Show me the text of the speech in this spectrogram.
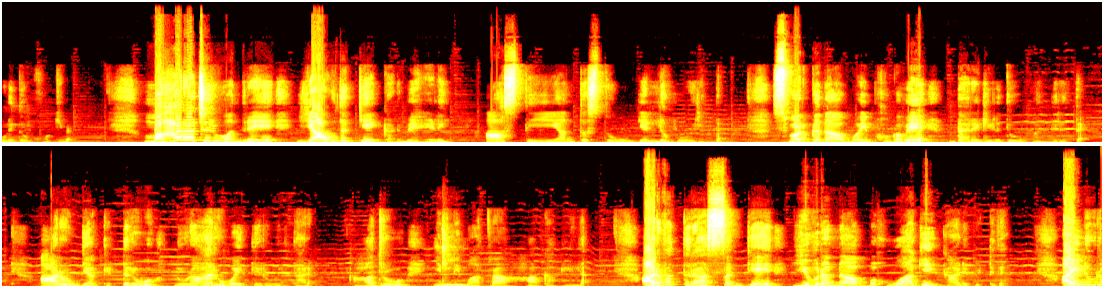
ಉಳಿದು ಹೋಗಿವೆ. ಮಹಾರಾಜರು ಅಂದ್ರೆ ಯಾವುದಕ್ಕೆ ಕಡಿಮೆ ಹೇಳಿ? ಆಸ್ತಿ, ಅಂತಸ್ತು ಎಲ್ಲವೂ ಇರುತ್ತೆ. ಸ್ವರ್ಗದ ವೈಭೋಗವೇ ದರೆಗಿಳಿದು ಬಂದಿರುತ್ತೆ. ಆರೋಗ್ಯ ಕೆಟ್ಟರೂ ನೂರಾರು ವೈದ್ಯರು ಇರ್ತಾರೆ. ಆದರೂ ಇಲ್ಲಿ ಮಾತ್ರ ಹಾಗಾಗಲಿಲ್ಲ. ಅರವತ್ತರ ಸಂಖ್ಯೆ ಇವರನ್ನ ಬಹುವಾಗಿ ಕಾಡಿಬಿಟ್ಟಿದೆ. ಐನೂರ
